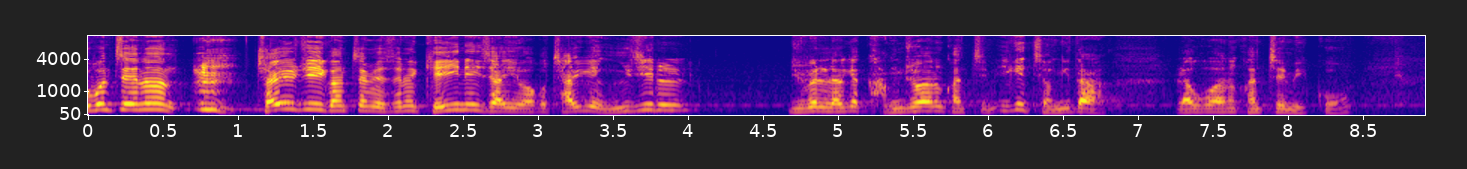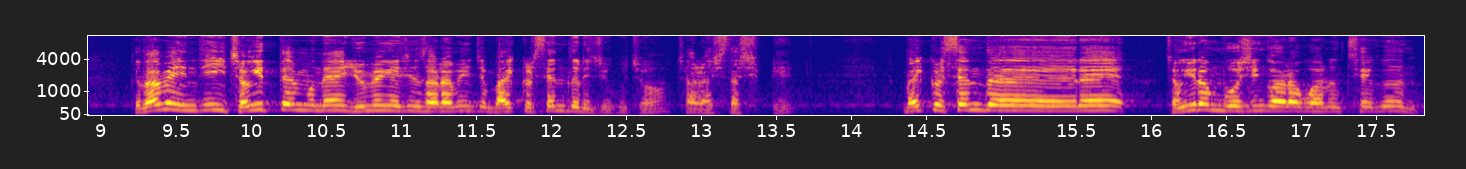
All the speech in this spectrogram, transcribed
두 번째는 자유주의 관점에서는 개인의 자유하고 자유의 의지를 유별나게 강조하는 관점 이게 정의다라고 하는 관점이 있고 그 다음에 이제 이 정의 때문에 유명해진 사람이 이제 마이클 샌들이죠. 그죠? 잘 아시다시피. 마이클 샌들의 정의란 무엇인가라고 하는 책은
